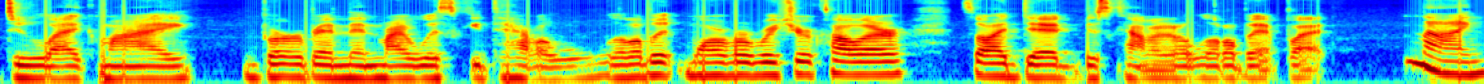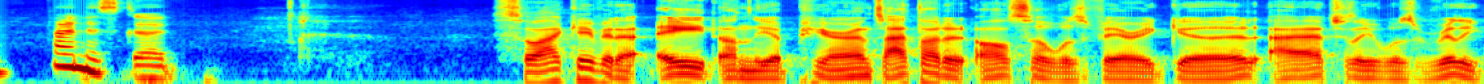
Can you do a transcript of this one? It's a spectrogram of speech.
do like my bourbon and my whiskey to have a little bit more of a richer color. So I did discount it a little bit, but nine. Nine is good. So I gave it an eight on the appearance. I thought it also was very good. I actually was really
